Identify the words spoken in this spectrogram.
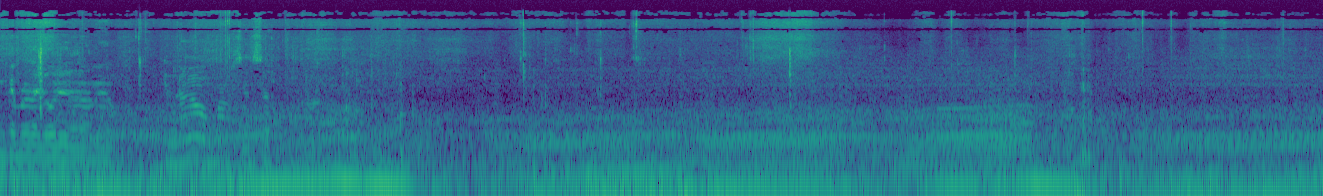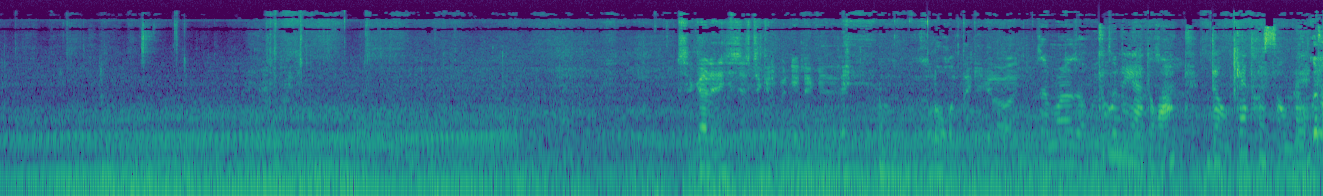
다른 뱀으로 Tournez à droite dans 400 mètres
